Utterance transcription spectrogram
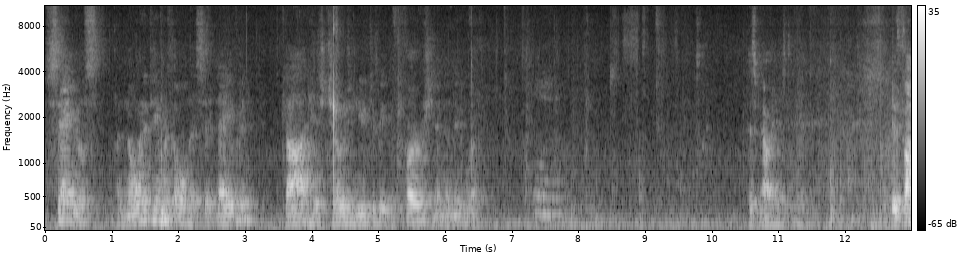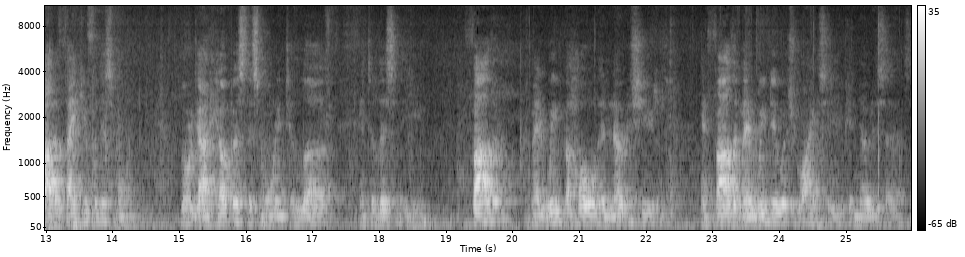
Samuel anointed him with oil and said, David, God has chosen you to be the first in the new way. Yeah. Heads together. Dear Father, thank you for this morning. Lord God, help us this morning to love and to listen to you. Father, may we behold and notice you. And Father, may we do what's right so you can notice us.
